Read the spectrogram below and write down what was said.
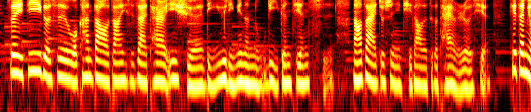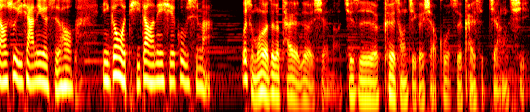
所以第一个是我看到张医师在胎儿医学领域里面的努力跟坚持，然后再来就是你提到的这个胎儿热线，可以再描述一下那个时候你跟我提到的那些故事吗？为什么会有这个胎儿热线呢？其实可以从几个小故事开始讲起。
